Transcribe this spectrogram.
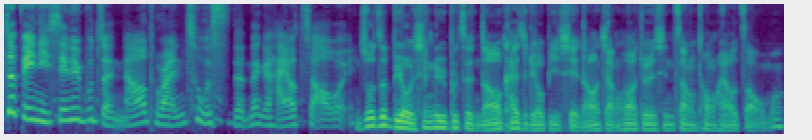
这比你心率不准，然后突然猝死的那个还要糟哎。你说这比我心率不准，然后开始流鼻血，然后讲话就会心脏痛还要糟吗？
